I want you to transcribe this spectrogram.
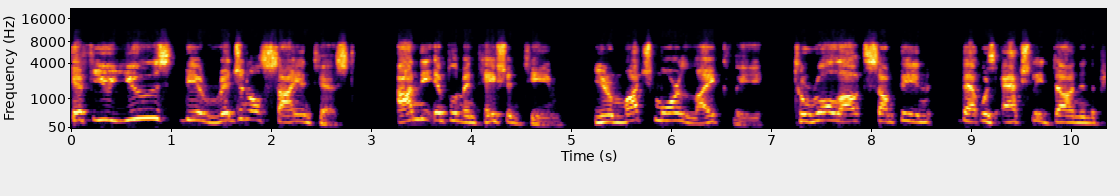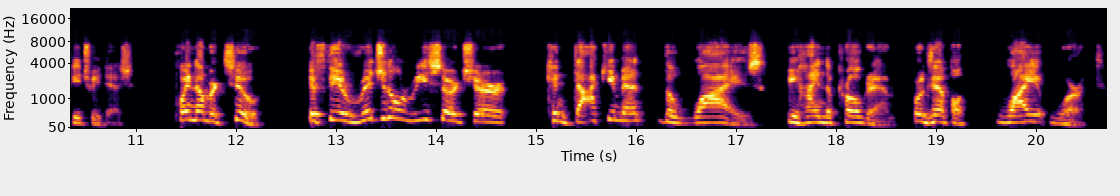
if you use the original scientist on the implementation team, you're much more likely to roll out something that was actually done in the petri dish. Point number two if the original researcher can document the whys behind the program, for example, why it worked.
